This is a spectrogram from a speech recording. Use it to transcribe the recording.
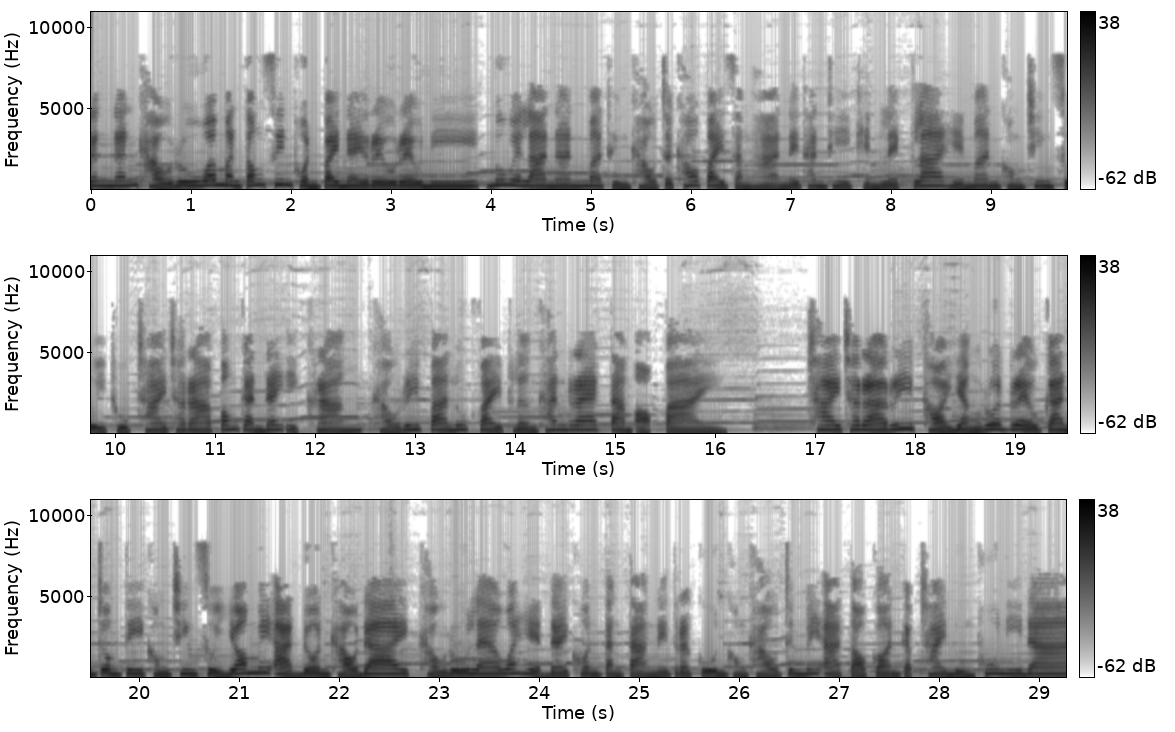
ดังนั้นเขารู้ว่ามันต้องสิ้นผลไปในเร็วๆนี้ เมื่อเวลานั้นมาถึงเขาจะเข้าไปสังหารในทันทีเข็มเหล็กกล้าเหมันของชิงสุยถูกชายชราป้องกันได้อีกครั้ง เขารีบปาลูกไฟเพลิงขั้นแรกตามออกไปชายชรารีบถอยอย่างรวดเร็วการโจมตีของชิงสุยย่อมไม่อาจโดนเขาได้ เขารู้แล้วว่าเหตุใดคนต่างๆ ในตระกูลของเขาจึงไม่อาจต่อกรกับชายหนุ่มผู้นี้ได้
